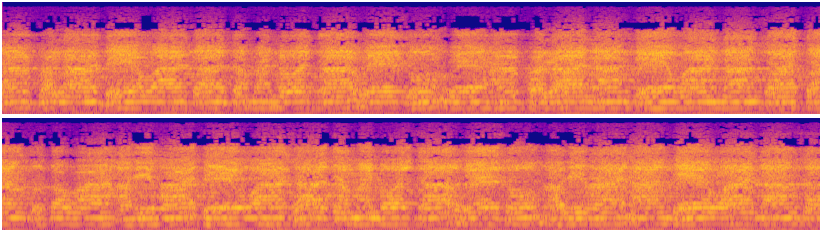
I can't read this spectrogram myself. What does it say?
หะพลาเทวาสัตมโนสาเวสุงเวหะพลา ริวาเทวาสัตมโนสาเวสุงอริวานังเทวานังสั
